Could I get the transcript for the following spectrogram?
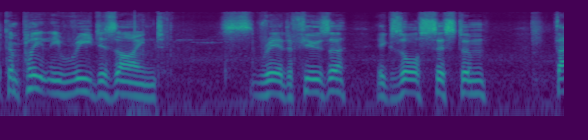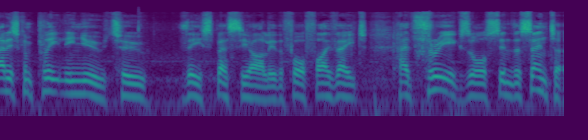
a completely redesigned rear diffuser, exhaust system. That is completely new to the Speciale, the 458, had three exhausts in the centre,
